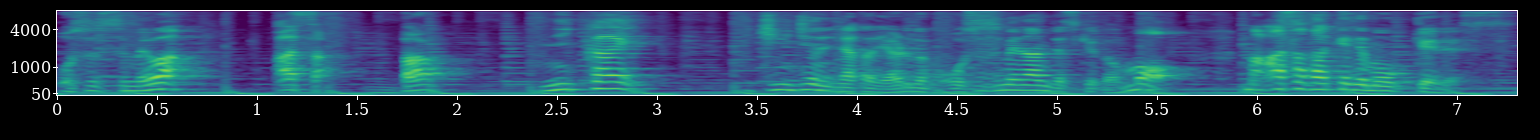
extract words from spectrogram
おすすめは朝晩。2回1日の中でやるのがおすすめなんですけども、まあ、朝だけでも OK です。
